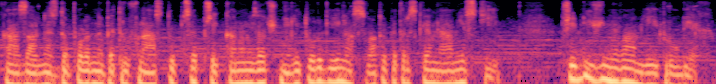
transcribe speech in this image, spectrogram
Kázal dnes dopoledne Petrův nástupce při kanonizační liturgii na svatopetrském náměstí. Přiblížíme vám její průběh.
